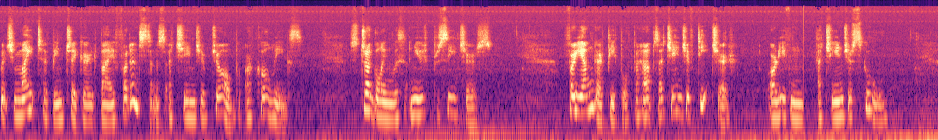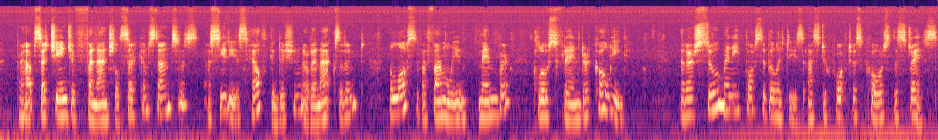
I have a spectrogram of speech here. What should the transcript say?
Which might have been triggered by, for instance, a change of job or colleagues, struggling with new procedures. For younger people, perhaps a change of teacher or even a change of school. Perhaps a change of financial circumstances, a serious health condition or an accident, the loss of a family member, close friend, or colleague. There are so many possibilities as to what has caused the stress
